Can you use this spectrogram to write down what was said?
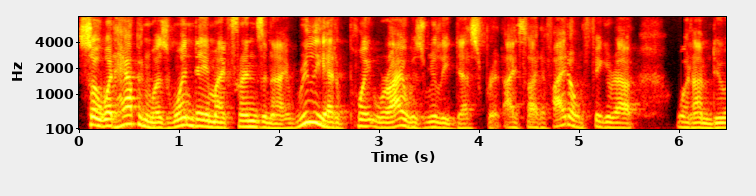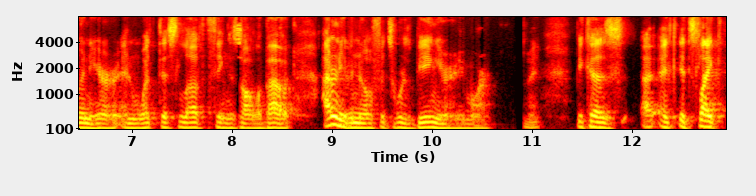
So what happened was one day my friends and i really at a point where i was really desperate. I thought if i don't figure out what i'm doing here and what this love thing is all about i don't even know if it's worth being here anymore right? Because uh, it's like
